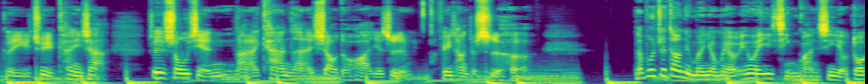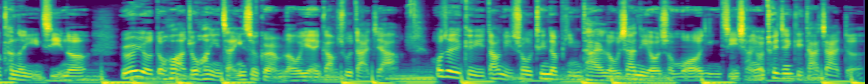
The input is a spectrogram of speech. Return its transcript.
可以去看一下。就是休闲拿来看拿来笑的话，也是非常的适合。那不知道你们有没有因为疫情关系有多看了影集呢？如果有的话，就欢迎在 Instagram 留言告诉大家，或者也可以到你收听的平台楼下，你有什么影集想要推荐给大家的，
